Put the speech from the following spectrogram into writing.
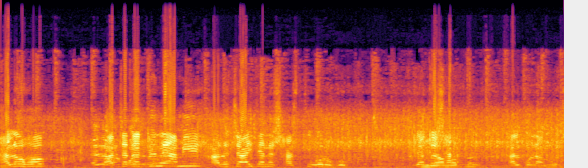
ভালো হোক। বাচ্চাটার জন্য আমি আরও চাই যেন শাস্তি ওর হোক। যত? কল্পনা ঘোষ।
